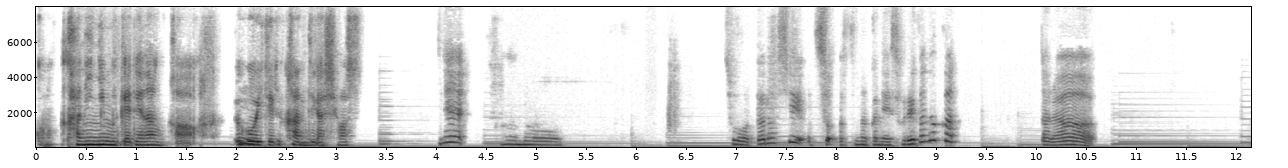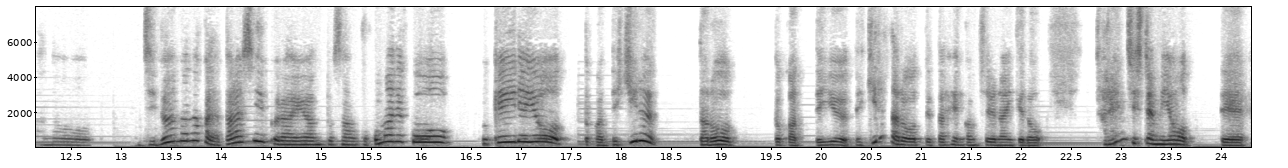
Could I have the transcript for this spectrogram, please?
このカニに向けてなんか動いてる感じがします。ね。あの、そう、新しい、そなんかね、それがなかったら、あの、自分の中で新しいクライアントさんをここまでこう、受け入れようとかできるだろうとかっていう、できるだろうって言ったら変かもしれないけど、チャレンジしてみようって、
